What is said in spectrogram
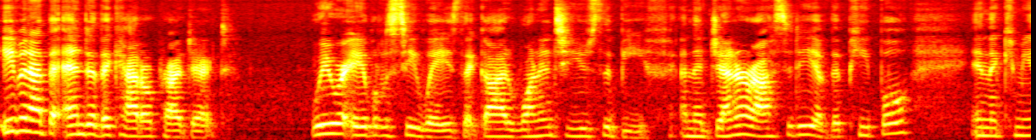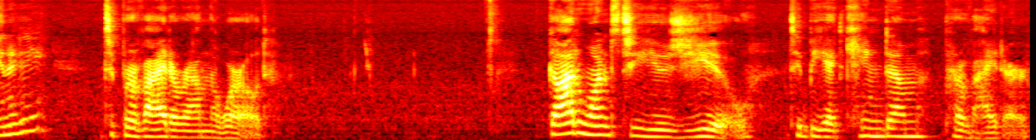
Even at the end of the cattle project, we were able to see ways that God wanted to use the beef and the generosity of the people in the community to provide around the world. God wants to use you to be a kingdom provider.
